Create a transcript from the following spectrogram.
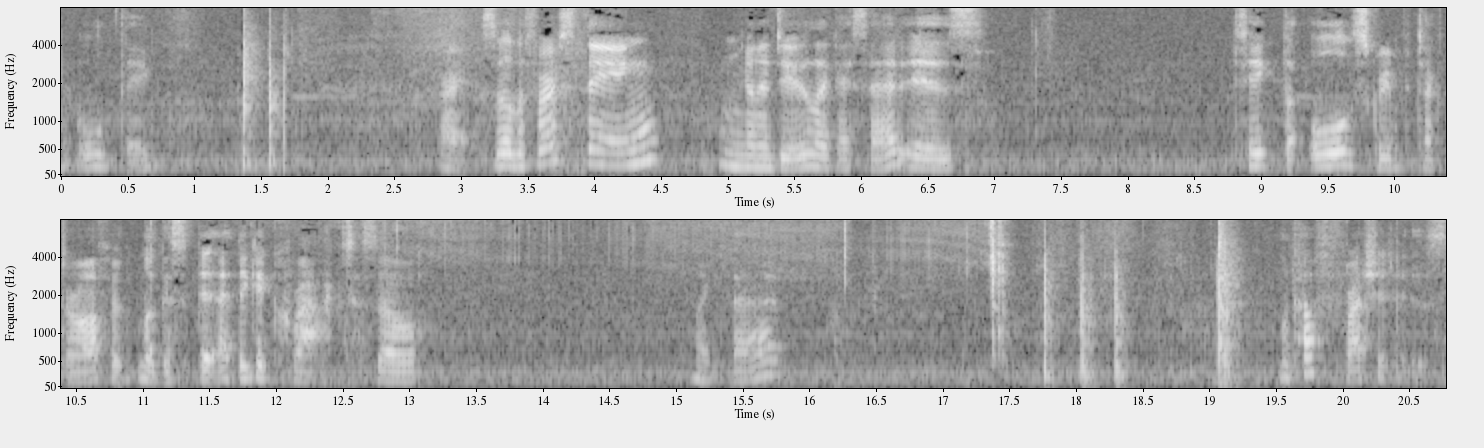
my old thing alright so the first thing I'm gonna do like I said is take the old screen protector off and look it, I think it cracked so like that. Look how fresh it is.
